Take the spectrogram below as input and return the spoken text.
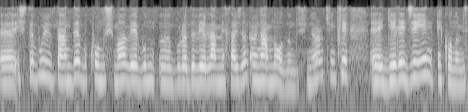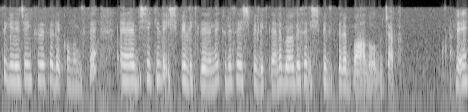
E, işte bu yüzden de bu konuşma ve bun, e, burada verilen mesajların önemli olduğunu düşünüyorum. Çünkü geleceğin ekonomisi, geleceğin küresel ekonomisi bir şekilde işbirliklerine, küresel işbirliklerine, bölgesel işbirliklere bağlı olacak ve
